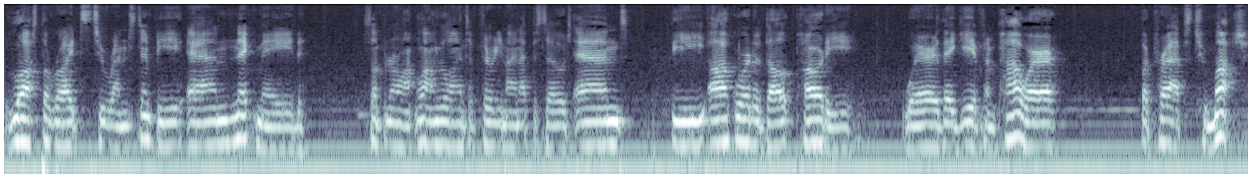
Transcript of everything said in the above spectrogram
lost the rights to Ren and Stimpy, and Nick made something along the lines of 39 episodes, and the awkward adult party, where they gave him power, but perhaps too much.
